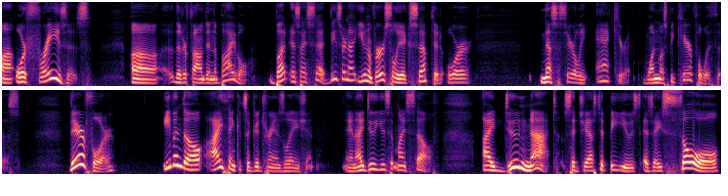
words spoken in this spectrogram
uh, or phrases uh, that are found in the Bible. But as I said, these are not universally accepted or necessarily accurate. One must be careful with this. Therefore, even though I think it's a good translation, and I do use it myself, I do not suggest it be used as a sole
